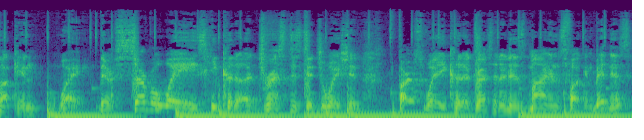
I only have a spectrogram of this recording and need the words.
fucking way. There's several ways he could have addressed this situation. First way he could have addressed it, it is minding his fucking business.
